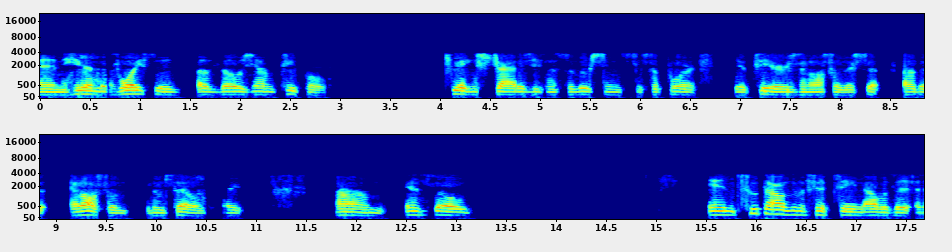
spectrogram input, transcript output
and hearing the voices of those young people creating strategies and solutions to support their peers and also their other and also themselves right um and so in 2015, that was a, a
